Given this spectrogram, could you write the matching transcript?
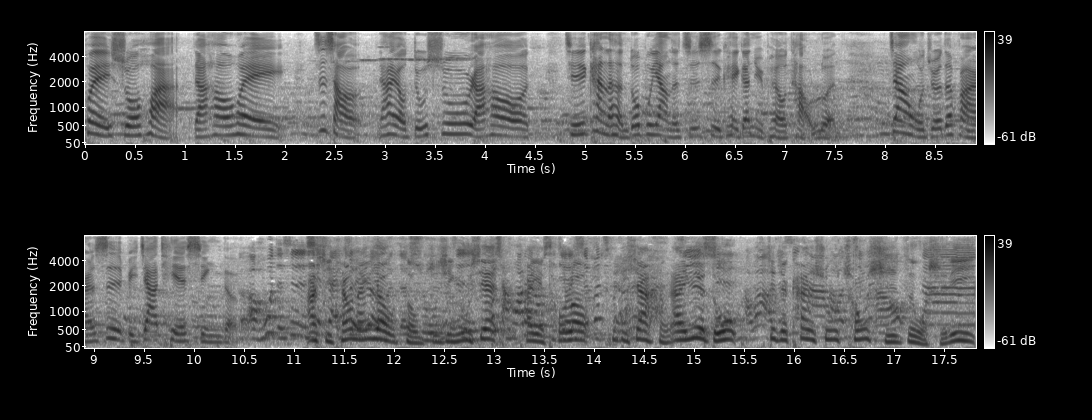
会说话，然后会至少然后有读书，然后其实看了很多不一样的知识，可以跟女朋友讨论，这样我觉得反而是比较贴心的。啊，或者是阿喜挑男友走执行路线，他也透露私底下很爱阅读，借着看书充实自我实力。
